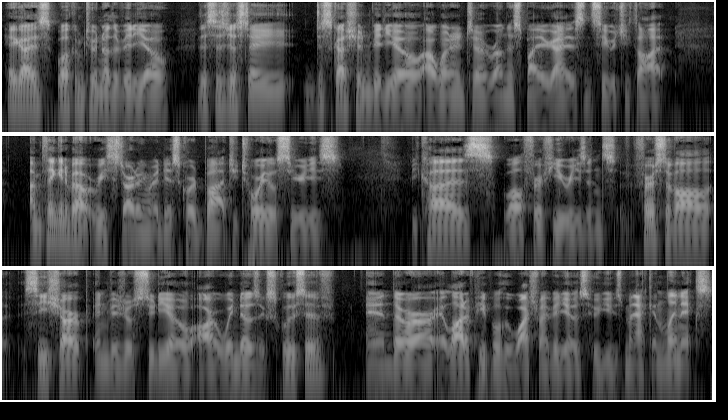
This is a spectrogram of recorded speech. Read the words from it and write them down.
Hey guys, welcome to another video. This is just a discussion video. I wanted to run this by you guys and see what you thought. I'm thinking about restarting my Discord bot tutorial series because, well, for a few reasons. First of all, C Sharp and Visual Studio are Windows exclusive, and there are a lot of people who watch my videos who use Mac and Linux,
